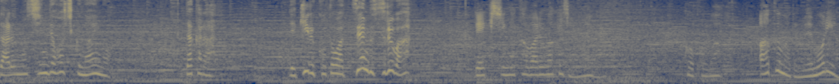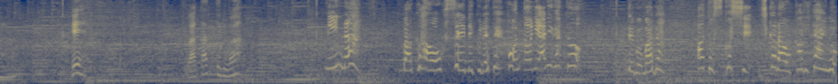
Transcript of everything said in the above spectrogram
誰も死んでほしくないの。だからできることは全部するわ。歴史が変わるわけじゃないわ。ここはあくまでメモリアよ。ええ。分かってるわ。みんな爆破を防いでくれて本当にありがとう。でもまだあと少し力を借りたいの。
